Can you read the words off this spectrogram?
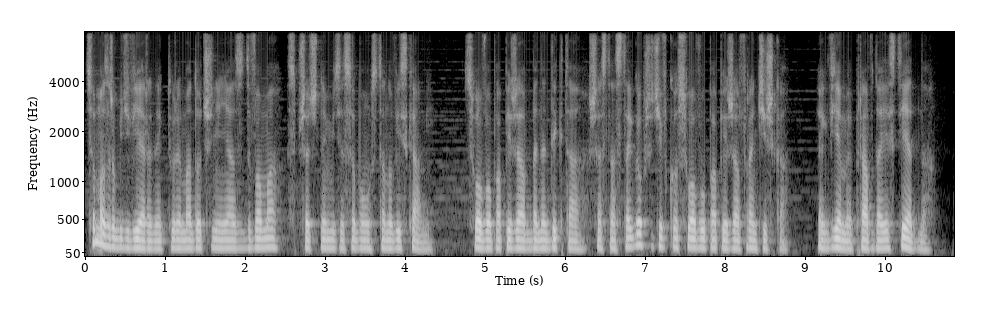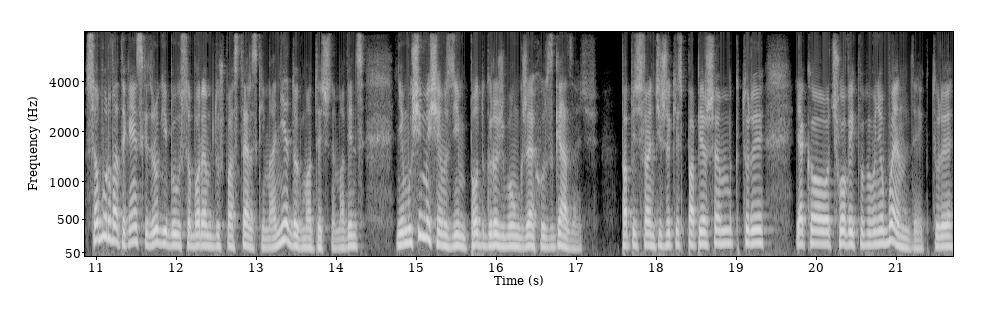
co ma zrobić wierny, który ma do czynienia z dwoma sprzecznymi ze sobą stanowiskami? Słowo papieża Benedykta XVI przeciwko słowu papieża Franciszka. Jak wiemy, prawda jest jedna. Sobór Watykański II był soborem duszpasterskim, a nie dogmatycznym, a więc nie musimy się z nim pod groźbą grzechu zgadzać. Papież Franciszek jest papieżem, który jako człowiek popełniał błędy, który,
